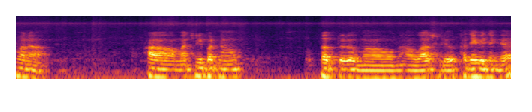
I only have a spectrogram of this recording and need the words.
మన ఆ మచిలీపట్నం భక్తులు మా వాసులు అదేవిధంగా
